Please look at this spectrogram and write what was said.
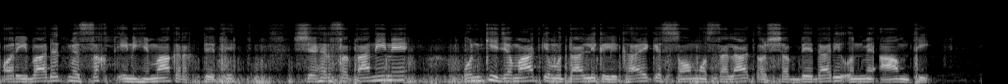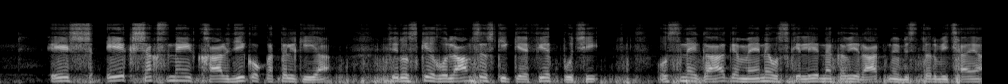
اور عبادت میں سخت انہماک رکھتے تھے۔ شہر ستانی نے ان کی جماعت کے متعلق لکھا ہے کہ سوم و سلاد اور شب بیداری ان میں عام تھی۔ ایک شخص نے ایک خارجی کو قتل کیا، پھر اس کے غلام سے اس کی کیفیت پوچھی۔ اس نے کہا کہ میں نے اس کے لیے نہ کبھی رات میں بستر بچھایا،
